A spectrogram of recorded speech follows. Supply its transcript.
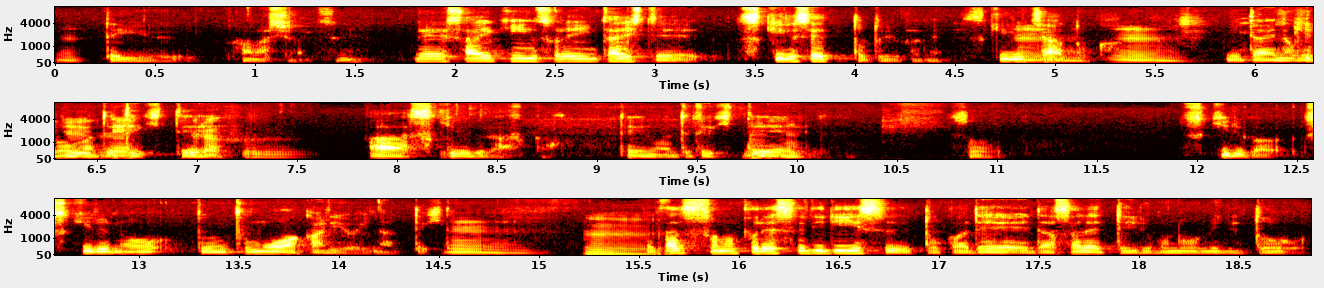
うん。っていう話なんですね。で最近それに対してスキルセットというかねスキルチャートかうん。みたいなものが出てきて、スキルねグラフ。ああスキルグラフかっていうのが出てきて、うんそうスキルがスキルの分布も分かるようになってきた、うん。うんかつそのプレスリリースとかで出されているものを見ると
